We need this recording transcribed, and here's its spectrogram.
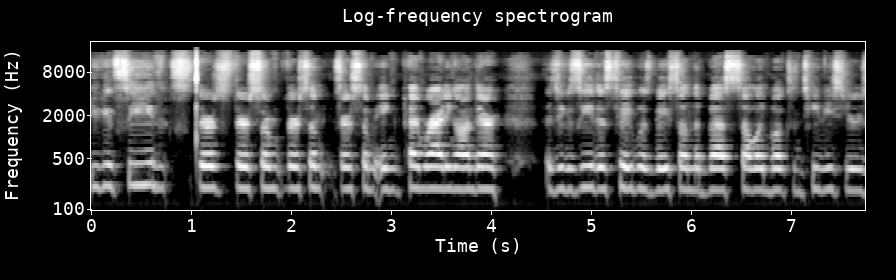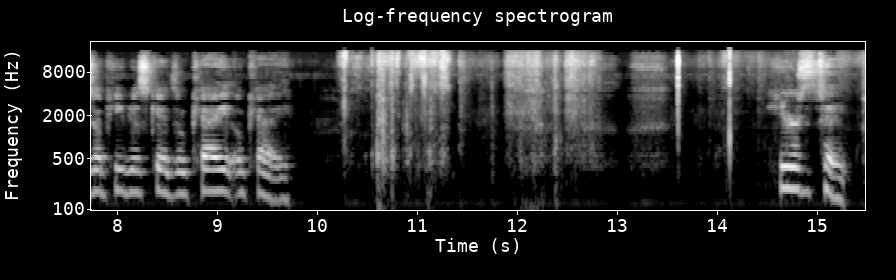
you can see there's there's some there's some there's some ink pen writing on there. As you can see, this tape was based on the best selling books and TV series on PBS Kids. Okay, okay. Here's the tape.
